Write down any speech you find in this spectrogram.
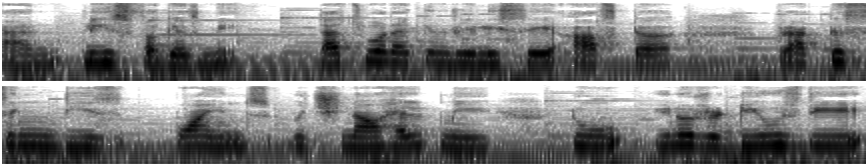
And please forgive me. That's what i can really say after practicing these points which now help me to you know reduce the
